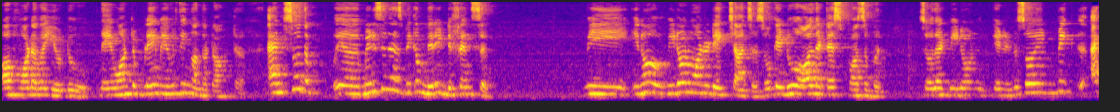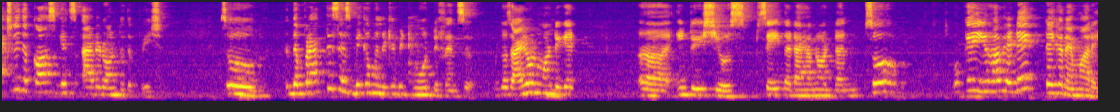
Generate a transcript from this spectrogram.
of whatever you do. They want to blame everything on the doctor. And so the uh, medicine has become very defensive we you know we don't want to take chances. Okay do all the tests possible so that we don't get into so it be, actually the cost gets added on to the patient. So the practice has become a little bit more defensive because i don't want to get uh, into issues saying that i have not done. So okay you have headache take an mri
